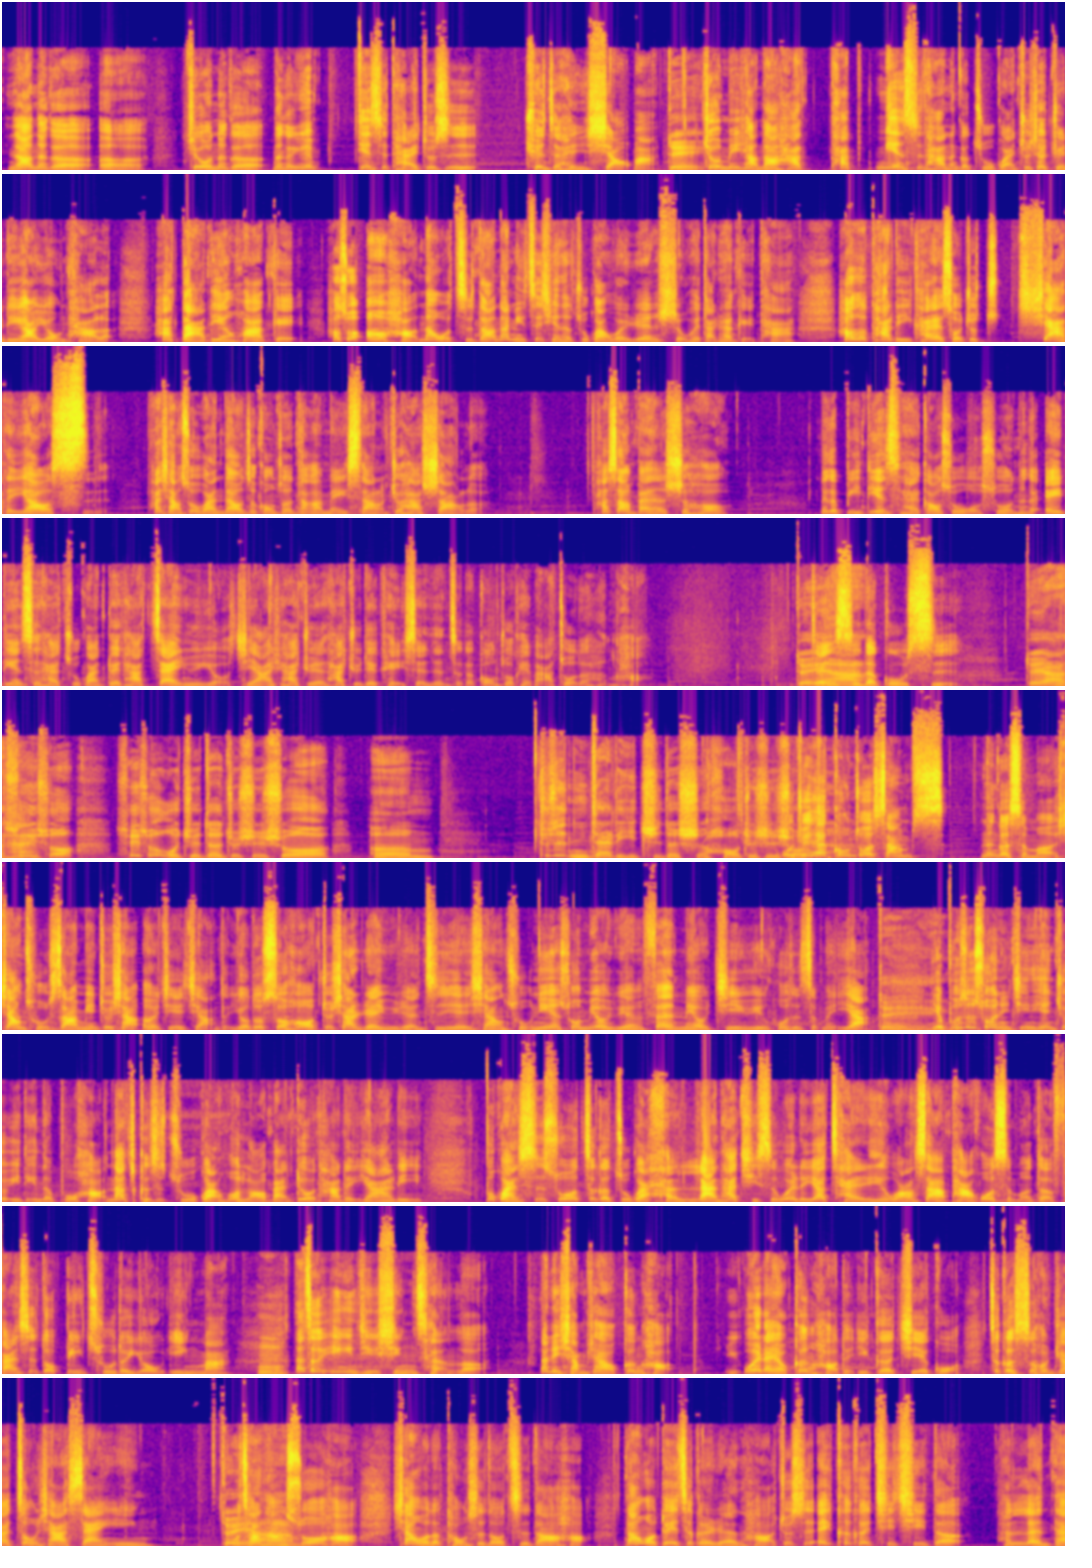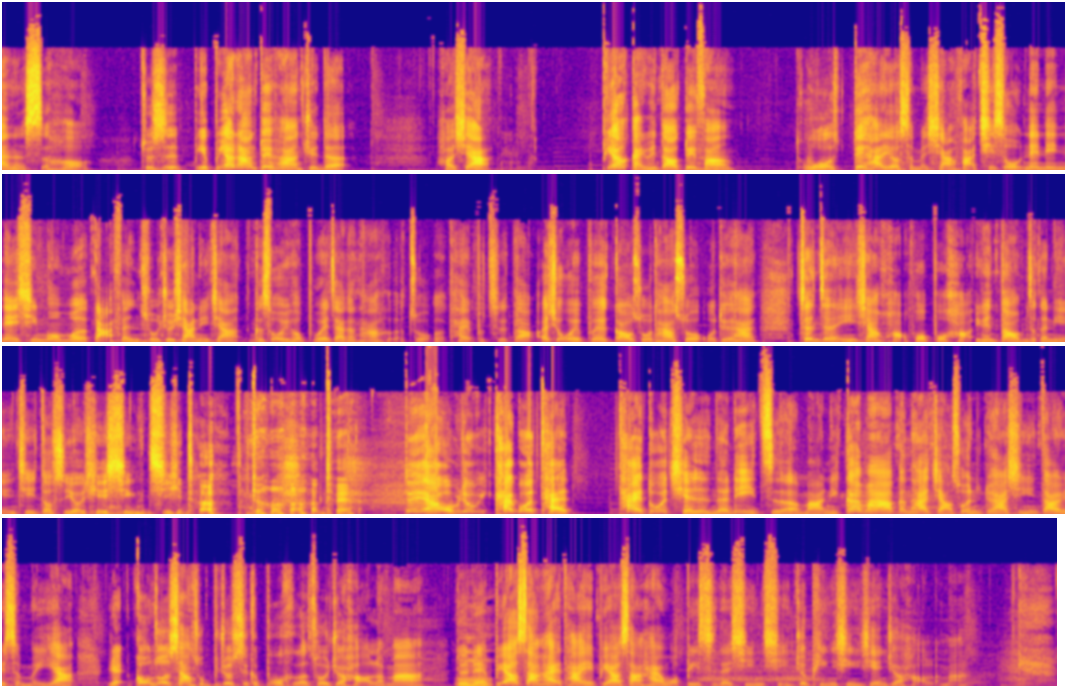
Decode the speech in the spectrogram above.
你知道那个呃，就那个那个，因为电视台就是圈子很小嘛，对，就没想到他他面试他那个主管，就是决定要用他了，他打电话给。他说：“哦，好，那我知道。那你之前的主管我也认识，我会打电话给他。”他说：“他离开的时候就吓得要死，他想说完蛋，我这工作大概没上了。”就他上了，他上班的时候，那个 B 电视台告诉我说，那个 A 电视台主管对他赞誉有加，而且他觉得他绝对可以胜任这个工作，可以把它做得很好。对啊，真实的故事。对啊，所以说，所以说，我觉得就是说，嗯，就是你在离职的时候，就是说，我觉得在工作上。那个什么相处上面，就像二姐讲的，有的时候就像人与人之间的相处，你也说没有缘分、没有机遇，或是怎么样，对，也不是说你今天就一定的不好。那可是主管或老板都有他的压力，不管是说这个主管很烂，他其实为了要才力往上爬或什么的，凡事都必出的有因嘛。嗯，那这个因已经形成了，那你想不想有更好，未来有更好的一个结果？这个时候你就要种下善因。我常常说哈，像我的同事都知道哈，当我对这个人哈，就是诶客客气气的，很冷淡的时候，就是也不要让对方觉得好像不要感觉到对方我对他有什么想法。其实我内内内心默默的打分数，就像你讲，可是我以后不会再跟他合作了，他也不知道，而且我也不会告诉他说我对他真正的印象好或不好，因为到我们这个年纪都是有些心机的。对 对呀，我们就看过台。太多前人的例子了嘛？你干嘛要跟他讲说你对他心情到底怎么样？人工作相处不就是个不合作就好了吗？对不对？不要伤害他，也不要伤害我，彼此的心情就平行线就好了嘛。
